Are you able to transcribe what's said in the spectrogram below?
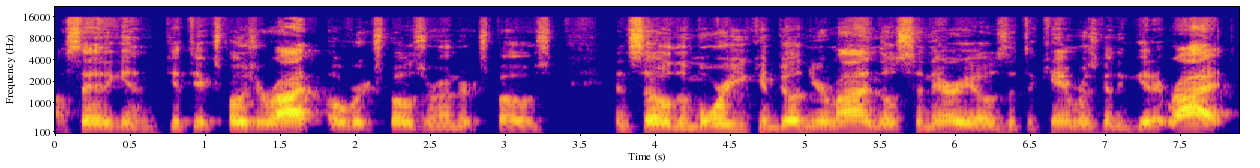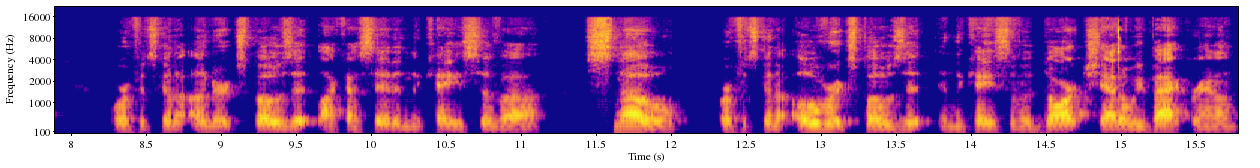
I'll say it again get the exposure right, overexpose or underexpose. And so the more you can build in your mind those scenarios that the camera is going to get it right, or if it's going to underexpose it, like I said in the case of uh, snow, or if it's going to overexpose it in the case of a dark, shadowy background,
